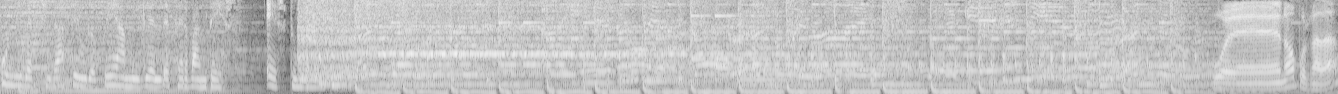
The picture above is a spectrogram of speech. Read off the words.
Universidad Europea Miguel de Cervantes. Es tu momento. Bueno, pues nada,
